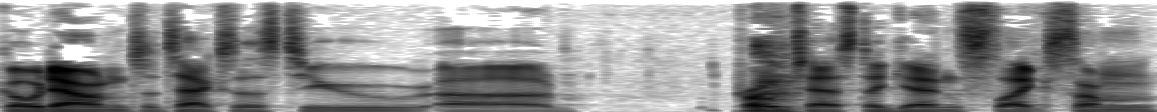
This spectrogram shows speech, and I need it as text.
go down to Texas to uh, protest against like some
